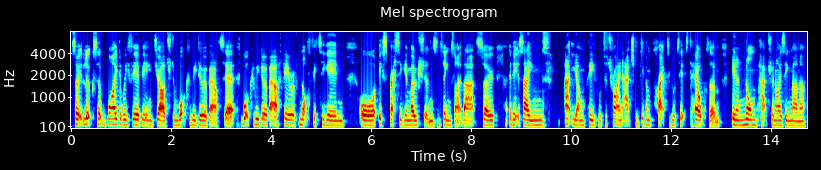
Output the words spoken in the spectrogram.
So it looks at why do we fear being judged and what can we do about it? What can we do about our fear of not fitting in or expressing emotions and things like that? So, and it's aimed at young people to try and actually give them practical tips to help them in a non patronising manner.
